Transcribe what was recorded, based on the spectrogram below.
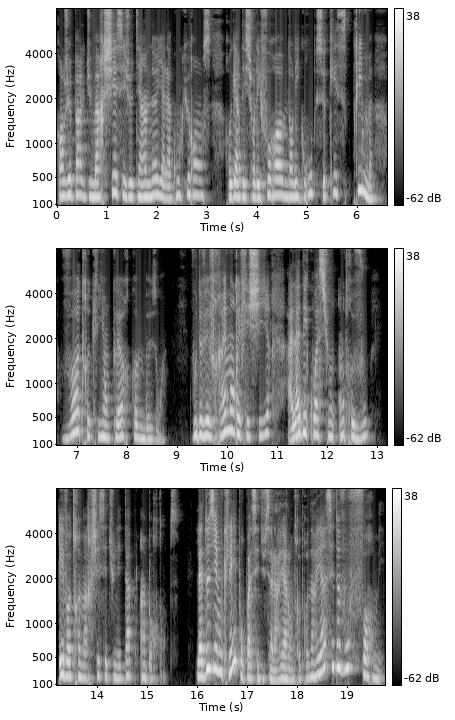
Quand je parle du marché, c'est jeter un œil à la concurrence, regarder sur les forums, dans les groupes, ce qu'exprime votre client cœur comme besoin. Vous devez vraiment réfléchir à l'adéquation entre vous et votre marché, c'est une étape importante. La deuxième clé pour passer du salariat à l'entrepreneuriat, c'est de vous former.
